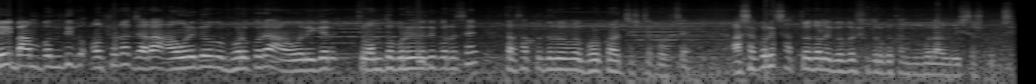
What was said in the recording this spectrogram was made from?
সেই বামপন্থী অংশটা যারা আওয়ামী লীগের উপর ভর করে, আওয়ামী লীগের চূড়ান্ত পরিণতি করেছে, তারা ছাত্রদলের উপর ভর করার চেষ্টা করছে। আশা করি ছাত্রদল দলের ব্যাপারে সতর্ক থাকবে বলে আমি বিশ্বাস করছি।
